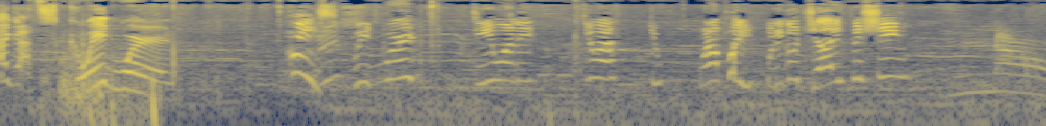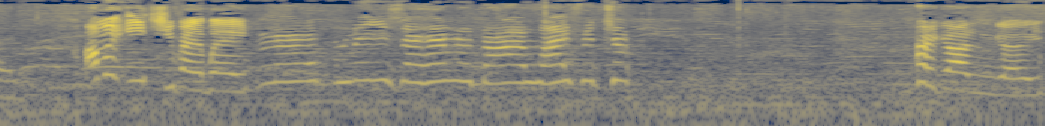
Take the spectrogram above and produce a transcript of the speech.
I got Squidward. Hey, hmm? Squidward, do you want to do you want to want to play? Want to go jellyfishing? No. I'm gonna eat you right away. No, please. I haven't my life into. I got him, guys.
